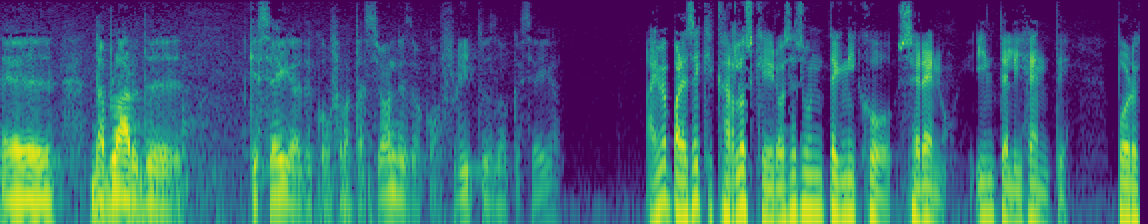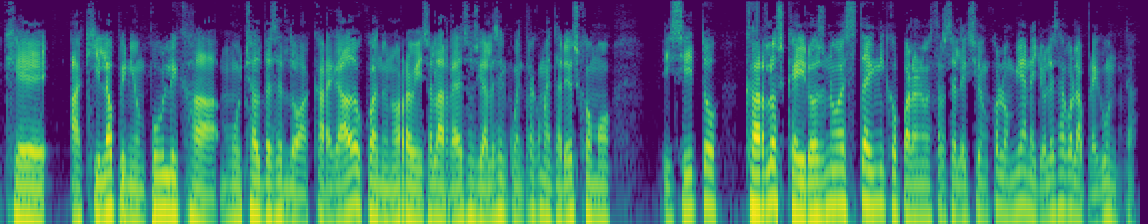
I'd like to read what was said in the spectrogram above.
é, de falar de que seja, de confrontações ou conflitos ou que seja. A mí me parece que Carlos Queiroz es un técnico sereno, inteligente, porque aquí la opinión pública muchas veces lo ha cargado. Cuando uno revisa las redes sociales encuentra comentarios como, y cito, Carlos Queiroz no es técnico para nuestra selección colombiana. Y yo les hago la pregunta,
